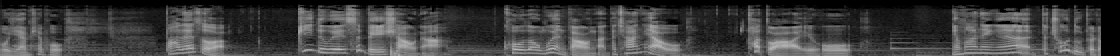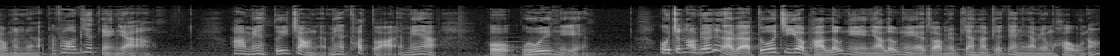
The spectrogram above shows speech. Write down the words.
ဟိုရမ်းဖြတ်ဖို့ဘာလဲဆိုတော့ပြည်သူရဲ့စစ်ဘေးရှောင်တာခိုးလုံဝင်တောင်းတာတခြားနေရာကိုထွက်သွားရေကိုမြန်မာနိုင်ငံကတချို့သူတော်တော်များများတော်တော်အပြစ်တင်ကြ ဟာမင်းသွေးကြောင်တယ်မင်းထွက်သွားမင်းကဟိုဝေးဝေးနေတယ်ဟိုကျွန်တော်ပြောချင်တာဗျာတိုးကြီးရောဘာလုံနေညာလုံနေရဆိုတာမျိုးပြန်လှန်ပြတ်တဲ့နေရာမျိုးမဟုတ်ဘူးเนาะ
